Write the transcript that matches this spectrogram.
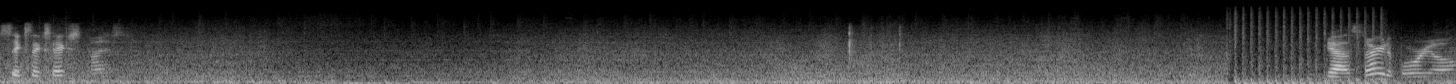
Six six six, nice. Yeah, sorry to bore y'all.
